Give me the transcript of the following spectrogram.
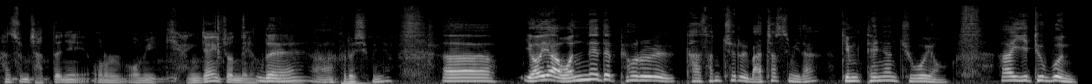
한숨 잤더니 오늘 몸이 굉장히 좋네요. 네, 아 그러시군요. 어, 여야 원내 대표를 다 선출을 마쳤습니다. 김태년, 주호영. 아, 이 두 분,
